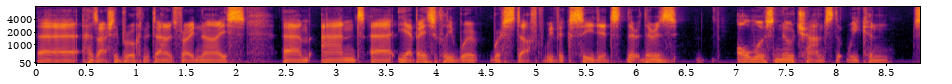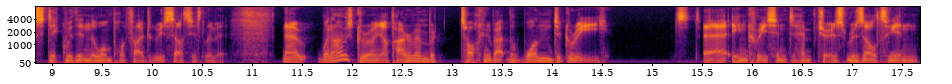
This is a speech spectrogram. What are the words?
uh, has actually broken it down. It's very nice. Um, and uh, yeah, basically, we're, we're stuffed. We've exceeded. There, there is almost no chance that we can stick within the 1.5 degrees Celsius limit. Now, when I was growing up, I remember talking about the one degree uh, increase in temperatures resulting in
